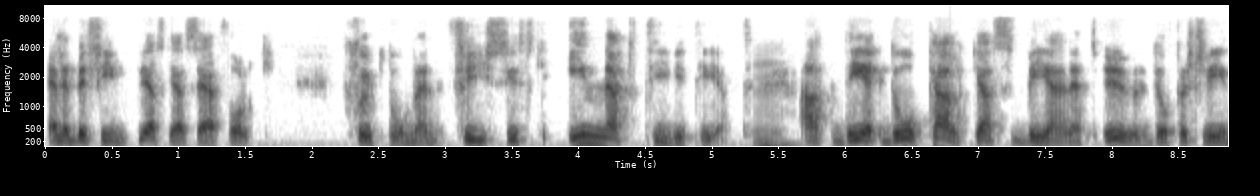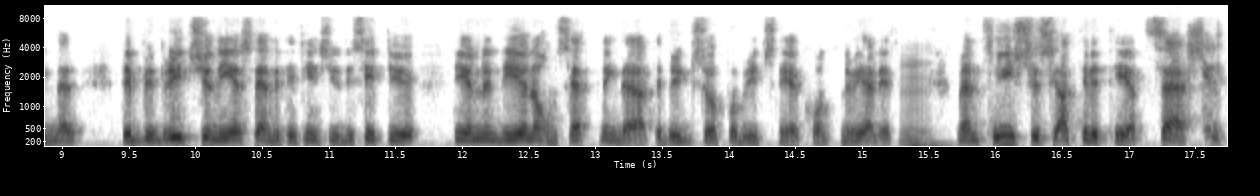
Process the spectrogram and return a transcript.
eller befintliga ska jag säga, folk sjukdomen fysisk inaktivitet. Mm. Att det, då kalkas benet ur, då försvinner, det bryts ju ner ständigt, det finns ju, det sitter ju, det är en, det är en omsättning där, att det byggs upp och bryts ner kontinuerligt. Mm. Men fysisk aktivitet, särskilt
